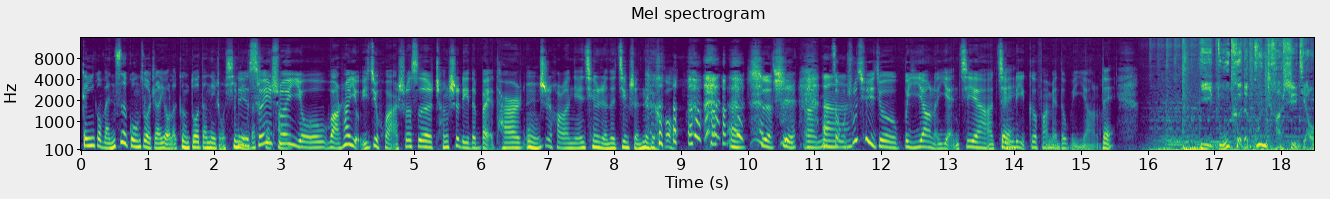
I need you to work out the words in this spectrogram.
跟一个文字工作者有了更多的那种心灵，的触碰。所以说有网上有一句话，说是城市里的摆摊儿嗯治好了年轻人的精神内耗。嗯是 是，嗯，你嗯走出去就不一样了，眼界啊、经历各方面都不一样了。对。以独特的观察视角，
